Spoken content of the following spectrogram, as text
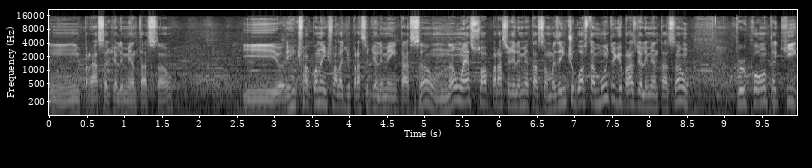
em, em praça de alimentação. E a gente fala, quando a gente fala de praça de alimentação, não é só praça de alimentação, mas a gente gosta muito de praça de alimentação por conta que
